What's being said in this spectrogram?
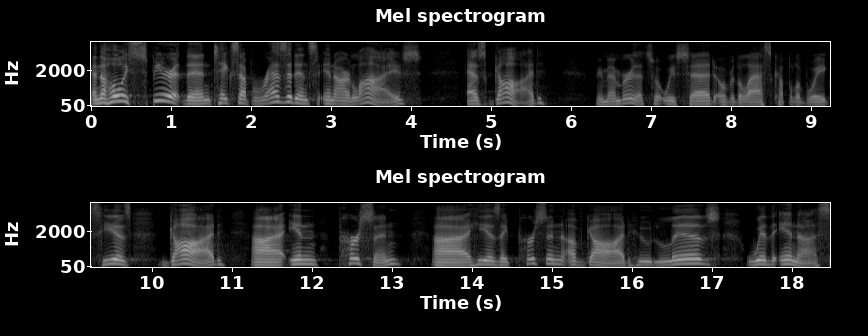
And the Holy Spirit then takes up residence in our lives as God. Remember, that's what we've said over the last couple of weeks. He is God uh, in person uh, he is a person of God who lives within us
